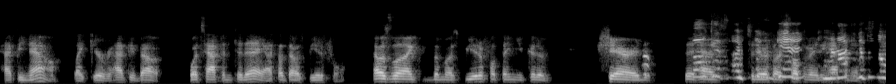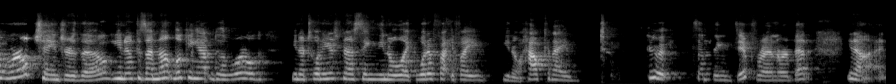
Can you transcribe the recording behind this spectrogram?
happy now like you're happy about what's happened today. I thought that was beautiful. That was like the most beautiful thing you could have shared that well, has I'm to do with our again, cultivating we're not going to be a world changer, though, you know, because I'm not looking out into the world, you know, 20 years from now saying, you know, like, what if I, if I, you know, how can I do it something different or better? You know, I,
